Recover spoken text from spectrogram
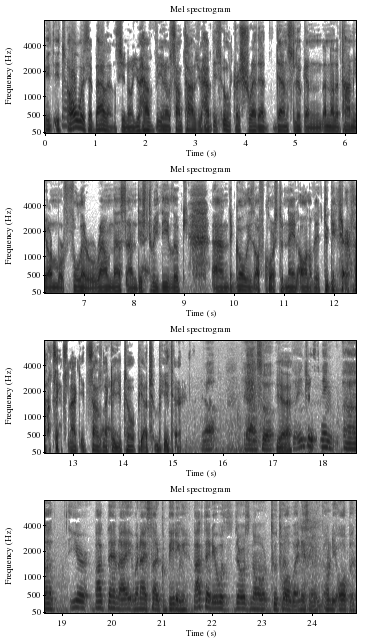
It, it's always a balance, you know. You have, you know, sometimes you have this ultra shredded, dense look, and another time you are more fuller roundness and this 3D look. And the goal is, of course, to nail all of it together. But it's like it sounds like a utopia to be there. Yeah. Yeah. So yeah. the interesting uh, year back then, I when I started competing, back then it was there was no 212 or anything, only open,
